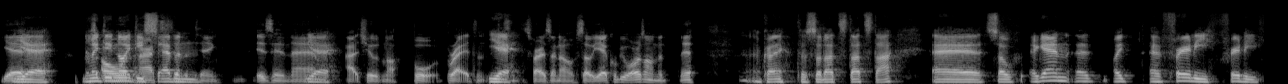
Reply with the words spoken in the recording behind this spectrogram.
Yeah. Yeah, Hart's still 1997. thing is in um, Yeah. Attitude not, but Bret isn't, Yeah. as far as I know. So yeah, it could be Warzone. then. Yeah. Okay, so that's that's that. Uh, so again, uh, I a fairly fairly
